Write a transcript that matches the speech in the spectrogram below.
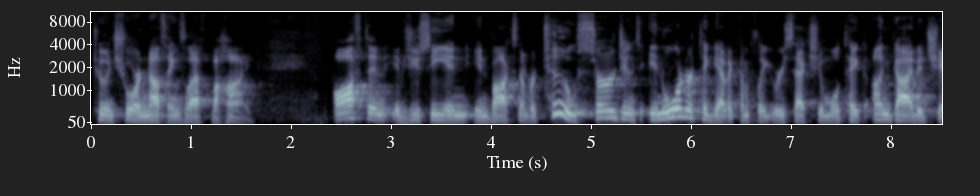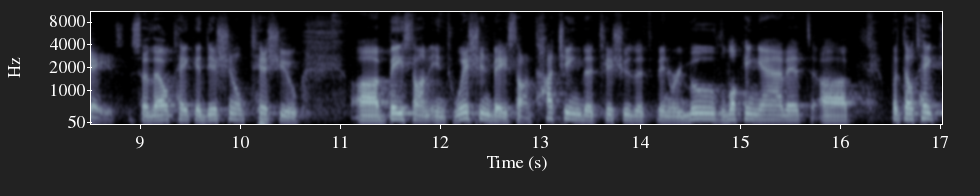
to ensure nothing's left behind. Often, as you see in, in box number two, surgeons, in order to get a complete resection, will take unguided shaves. So they'll take additional tissue uh, based on intuition, based on touching the tissue that's been removed, looking at it, uh, but they'll take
